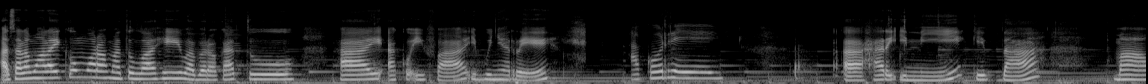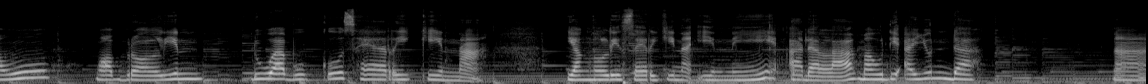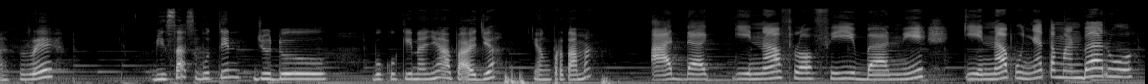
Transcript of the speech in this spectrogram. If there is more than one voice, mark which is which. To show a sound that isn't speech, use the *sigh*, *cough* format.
Speaker 1: Assalamualaikum warahmatullahi wabarakatuh. Hai, aku Iva, ibunya Re.
Speaker 2: Aku Rey.
Speaker 1: Uh, hari ini kita mau ngobrolin dua buku seri Kina. Yang nulis seri Kina ini adalah Maudi Ayunda. Nah, Re bisa sebutin judul buku Kinanya apa aja? Yang pertama?
Speaker 2: Ada Kina, Fluffy, Bunny. Kina punya teman baru.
